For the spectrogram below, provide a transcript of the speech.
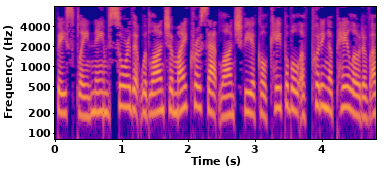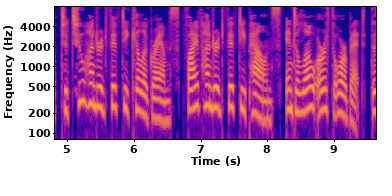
spaceplane named SOAR that would launch a microsat launch vehicle capable of putting a payload of up to 250 kilograms 550 pounds into low Earth orbit. The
